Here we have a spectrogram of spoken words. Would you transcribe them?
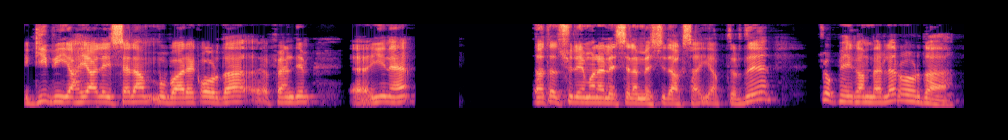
gibi Yahya Aleyhisselam mübarek orada efendim e, yine zaten Süleyman Aleyhisselam Mescid-i Aksa'yı yaptırdı. Çok peygamberler orada.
